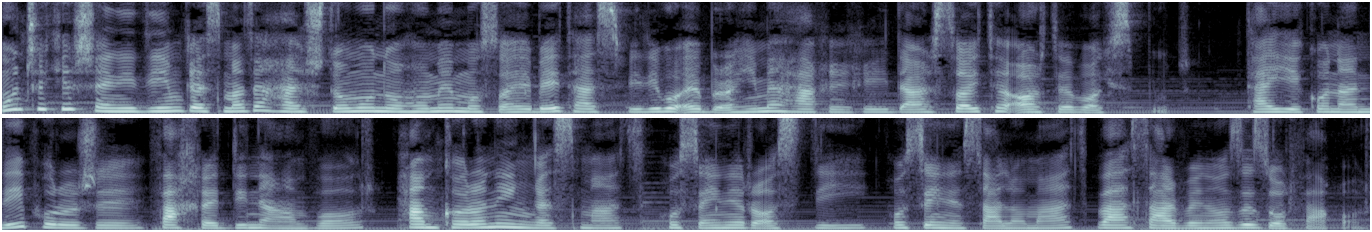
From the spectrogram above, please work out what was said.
اونچه که شنیدیم قسمت هشتم و نهم مصاحبه تصویری با ابراهیم حقیقی در سایت آرت باکس بود. تهیه کننده پروژه فخرالدین انوار، همکاران این قسمت حسین راستی، حسین سلامت و سروناز زلفقار.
